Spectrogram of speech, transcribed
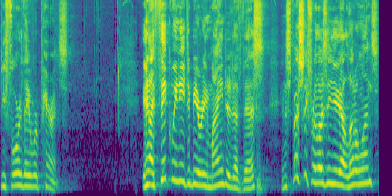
before they were parents. And I think we need to be reminded of this, and especially for those of you who got little ones.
